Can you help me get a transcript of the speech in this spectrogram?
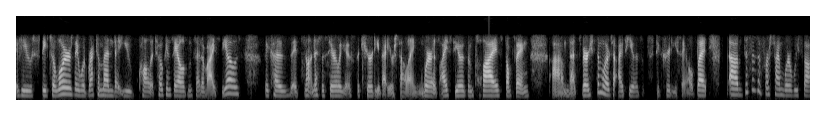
If you speak to lawyers, they would recommend that you call it token sales instead of ICOs because it's not necessarily a security that you're selling, whereas ICOs imply something um, that's very similar to IPOs, security sale. But um, this is the first time where we saw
